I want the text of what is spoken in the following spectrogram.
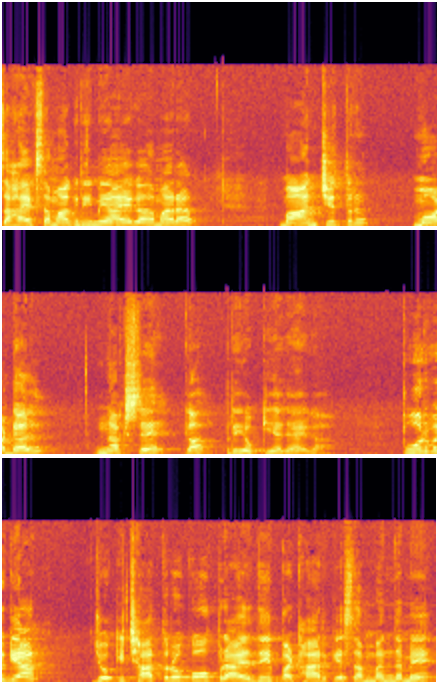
सहायक सामग्री में आएगा हमारा मानचित्र, मॉडल, नक्शे का प्रयोग किया जाएगा। पूर्व ज्ञान जो कि छात्रों को प्रायद्वीप पठार के संबंध में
